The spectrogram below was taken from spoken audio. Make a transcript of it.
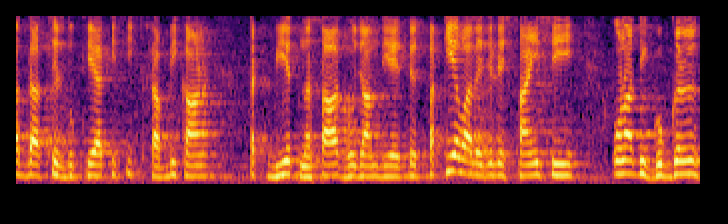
ਅੱਧਾ ਸਿਰ ਦੁਖਿਆ, ਕਿਸੇ ਖਰਾਬੀ ਕਾਰਨ ਤਕਬੀਅਤ ਨਸਾਜ਼ ਹੋ ਜਾਂਦੀ ਹੈ, ਤੇ ਤਕੀਏ ਵਾਲੇ ਜਿਹੜੇ ਸਾਈਂ ਸੀ, ਉਹਨਾਂ ਦੀ ਗੂਗਲ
